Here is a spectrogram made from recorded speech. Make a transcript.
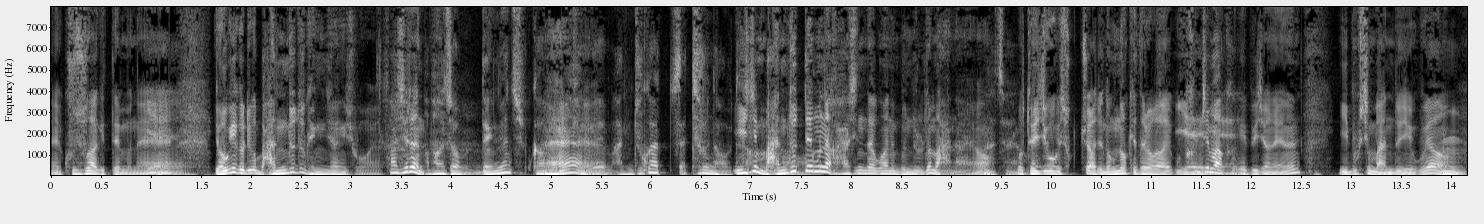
예, 구수하기 때문에 예. 여기 그리고 만두도 굉장히 좋아요. 사실은 아 맞아 냉면집 가면 네. 이렇게 만두가 세트로 나오더라고. 이집 만두 때문에 가신다고 하는 분들도 많아요. 맞아요. 뭐 돼지고기 숙주 아주 넉넉히 들어가 있고 예, 큼지막하게 예. 빚어내는 이북식 만두이고요. 음.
